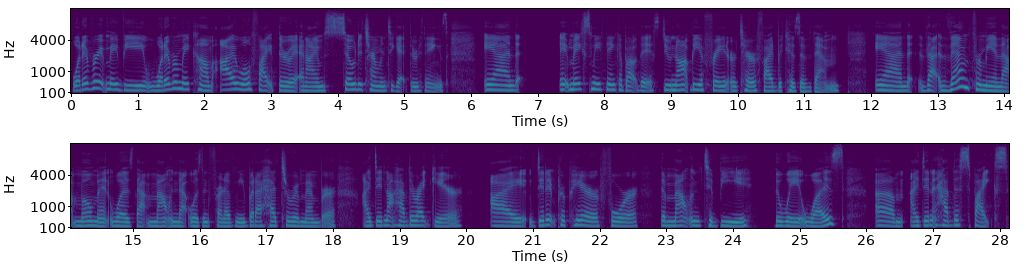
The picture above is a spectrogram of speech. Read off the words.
whatever it may be, whatever may come, I will fight through it. And I am so determined to get through things. And it makes me think about this do not be afraid or terrified because of them. And that them for me in that moment was that mountain that was in front of me. But I had to remember I did not have the right gear. I didn't prepare for the mountain to be the way it was. Um, I didn't have the spikes.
